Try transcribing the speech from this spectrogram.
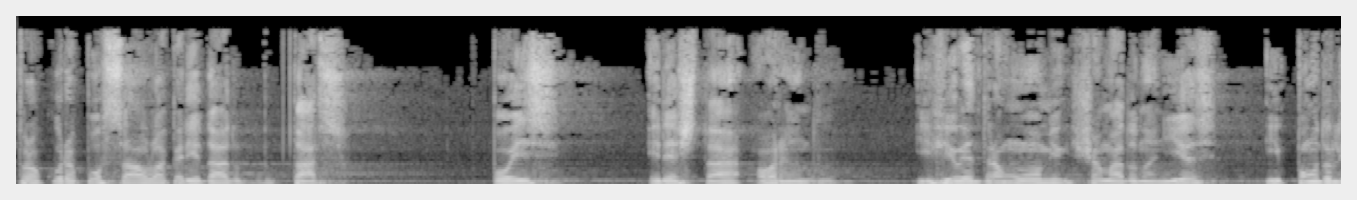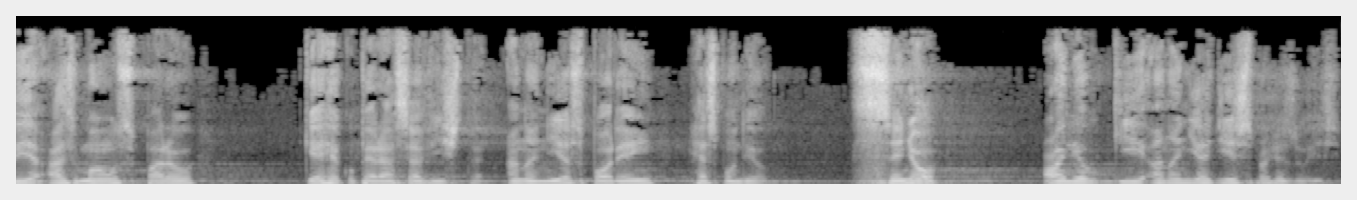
procura por Saulo, apelidado Tasso, pois ele está orando. E viu entrar um homem chamado Ananias, e pondo-lhe as mãos para que recuperasse a vista. Ananias, porém, respondeu: Senhor, olha o que Ananias disse para Jesus:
